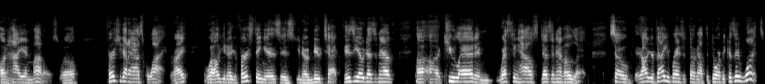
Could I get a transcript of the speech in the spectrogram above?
on high end models. Well, first you got to ask why, right? Well, you know, your first thing is is you know new tech. Vizio doesn't have uh, uh, QLED, and Westinghouse doesn't have OLED. So all your value brands are thrown out the door because they want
